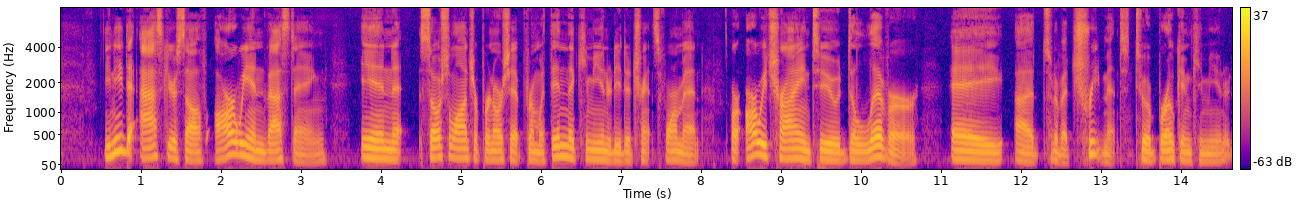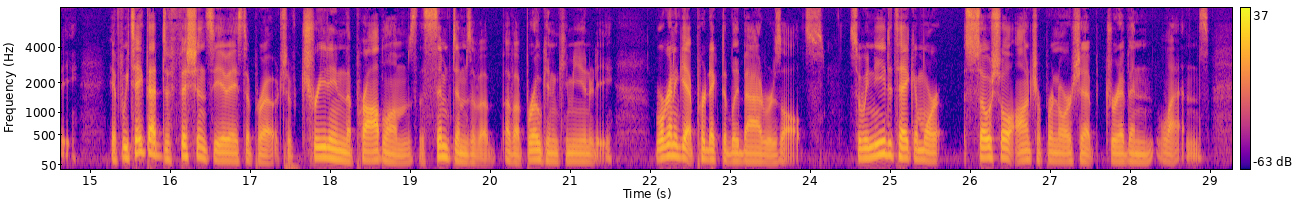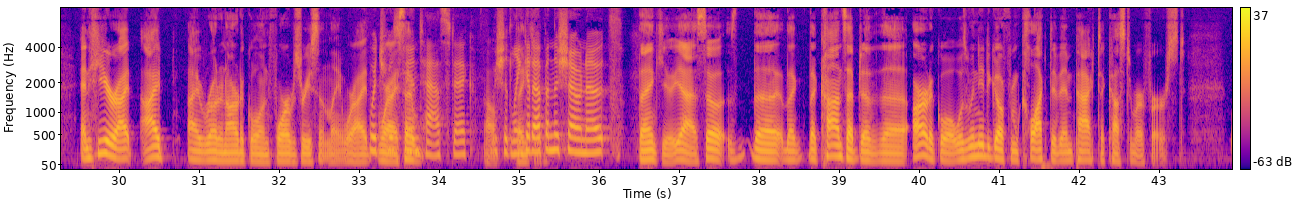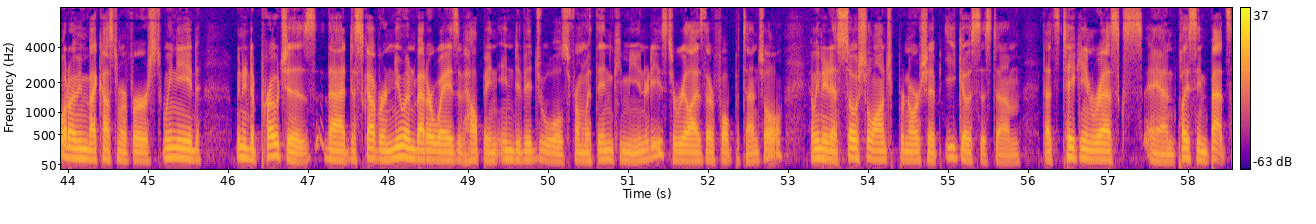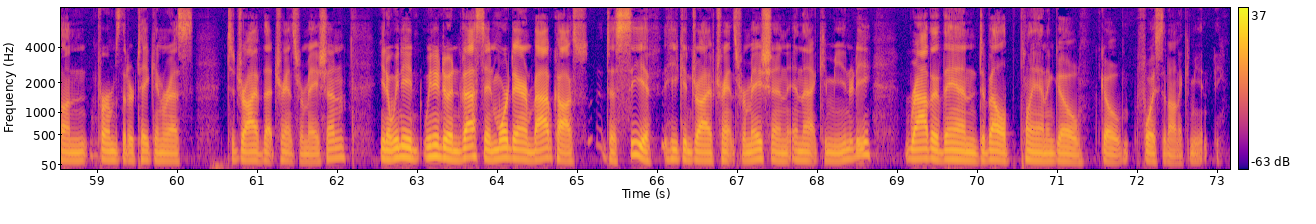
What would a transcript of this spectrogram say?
you need to ask yourself are we investing in social entrepreneurship from within the community to transform it? Or are we trying to deliver a, a sort of a treatment to a broken community? If we take that deficiency based approach of treating the problems, the symptoms of a, of a broken community, we're going to get predictably bad results. So we need to take a more social entrepreneurship driven lens. And here I I I wrote an article in Forbes recently where I which where was I said, fantastic. Oh, we should link it up you. in the show notes. Thank you. Yeah. So the, the the concept of the article was we need to go from collective impact to customer first. What do I mean by customer first? We need We need approaches that discover new and better ways of helping individuals from within communities to realize their full potential. And we need a social entrepreneurship ecosystem that's taking risks and placing bets on firms that are taking risks to drive that transformation. You know, we need we need to invest in more Daron Babcocks to see if he can drive transformation in that community rather than develop a plan and go go foist it on a community.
